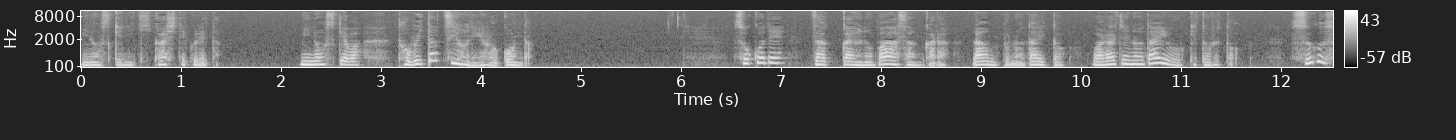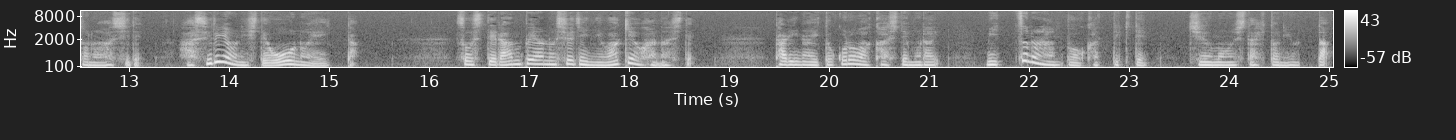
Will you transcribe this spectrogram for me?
美之助に聞かしてくれた。美之助は飛び立つように喜んだ。そこで雑貨屋のばあさんからランプの台とわらじの台を受け取ると、すぐその足で走るようにして大野へ行った。そしてランプ屋の主人に訳を話して、足りないところは貸してもらい、三つのランプを買ってきて注文した人に売った。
